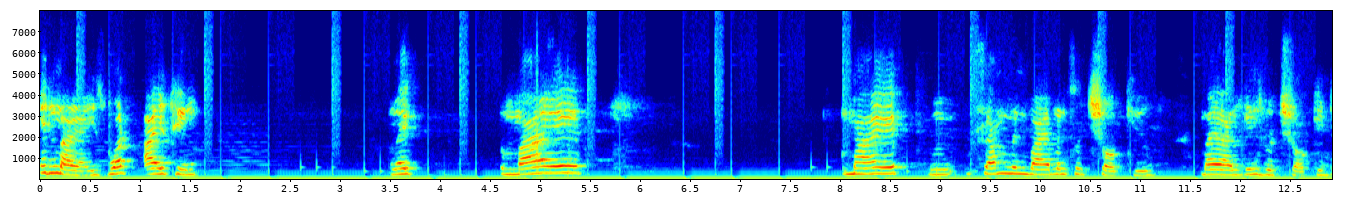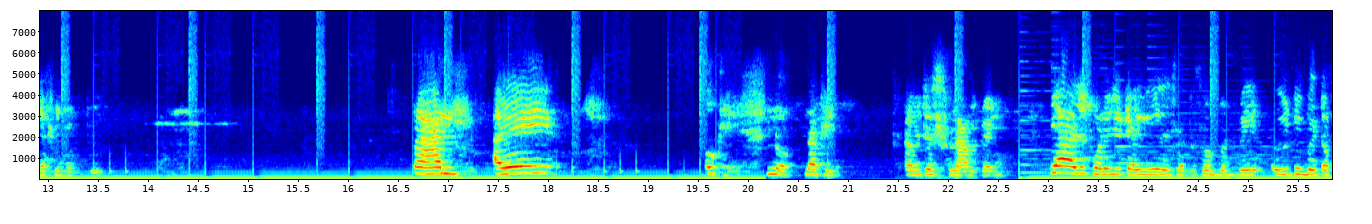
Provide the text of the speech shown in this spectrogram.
In my eyes, what I think, like my my some environments would shock you. My rankings would shock you definitely. And I. Okay, no, nothing. I was just rambling. Yeah, I just wanted to tell you this episode would be a little bit of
